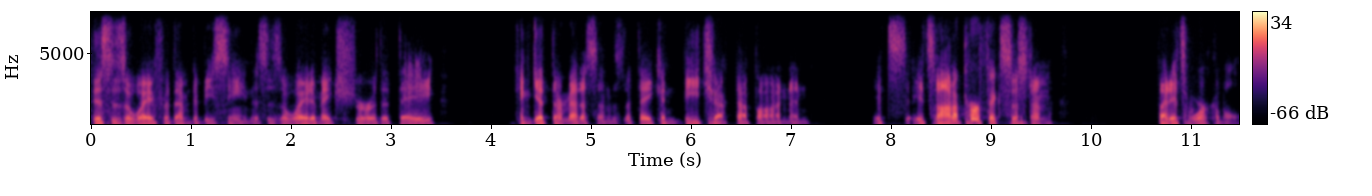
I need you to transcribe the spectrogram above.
This is a way for them to be seen. This is a way to make sure that they can get their medicines, that they can be checked up on. And it's it's not a perfect system, but it's workable.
